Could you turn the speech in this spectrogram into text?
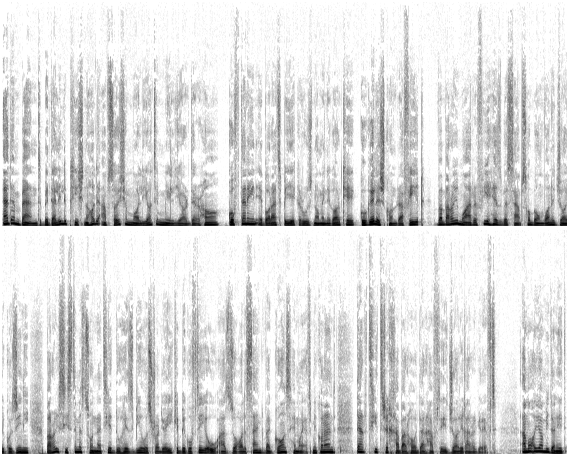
آدام بند به دلیل پیشنهاد افزایش مالیات میلیاردرها گفتن این عبارت به یک روزنامه نگار که گوگلش کن رفیق و برای معرفی حزب سبزها به عنوان جایگزینی برای سیستم سنتی دو حزبی استرالیایی که به گفته او از زغال سنگ و گاز حمایت می کنند در تیتر خبرها در هفته جاری قرار گرفت. اما آیا می دانید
